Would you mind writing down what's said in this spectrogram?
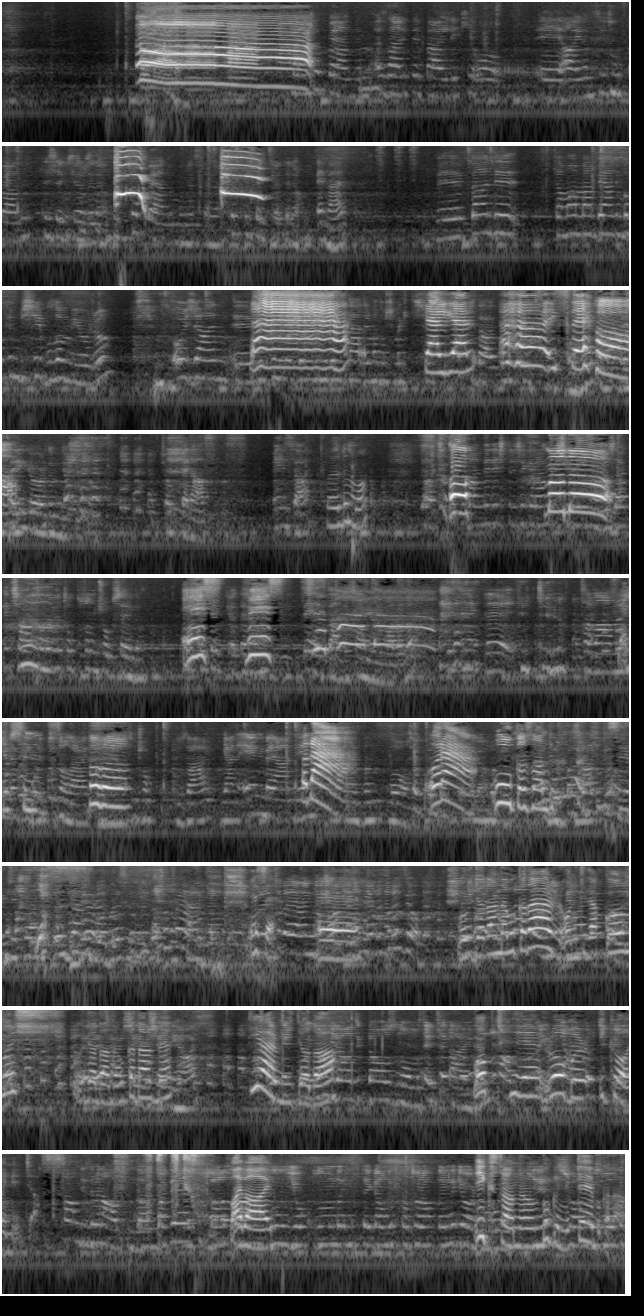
Aa! Çok beğendim. Özellikle Berl'deki o e, ayrıntıyı çok beğendim. Teşekkür ederim. Çok beğendim bu mesela. Çok teşekkür ederim. Emel. Ee, ben de tamamen beğendim. Bakın bir şey bulamıyorum. O e, renklendirme hoşuma gitti. Gel gel. Aha XDH. Detayı gördüm diyorsun. Çok fenasınız. Melisa. Öldüm lan. Ya, herhangi Mama! şey. Özellikle çantalı ve topuzunu çok sevdim. Es. Son yorum alalım. Kesinlikle tamamıyla hepsini- bütün olarak beğendim. çok güzel. Yani en beğendiğim Baba. tarzın bu oldu. Ora. Oo kazandık. Yes. Neyse. Ee, bu videodan da bu kadar. 12 dakika olmuş. Bu videodan da bu kadardı. Diğer videoda Birazcık daha uzun olması isterdim. Bob ile Robert 2 oynayacağız. Bay bay. Bu yokluğunda Instagram'daki fotoğraflarını gördüm. İlk sanırım bugünlük de bu kadar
